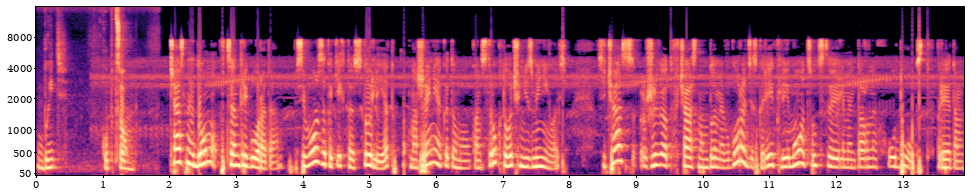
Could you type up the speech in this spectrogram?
быть купцом? Частный дом в центре города. Всего за каких-то сто лет отношение к этому конструкту очень изменилось. Сейчас живет в частном доме в городе скорее клеймо отсутствия элементарных удобств. При этом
